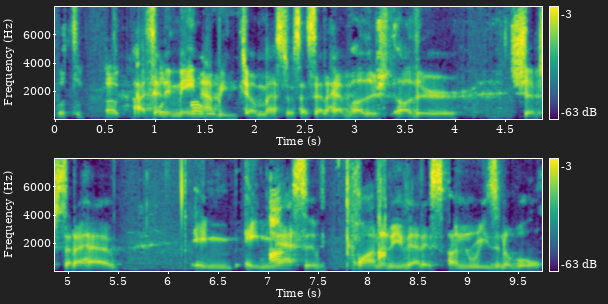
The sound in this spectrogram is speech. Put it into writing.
What's the? Uh, I said what's it may the not be Jump Masters. I said I have other other ships that I have a, a massive quantity that is unreasonable.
